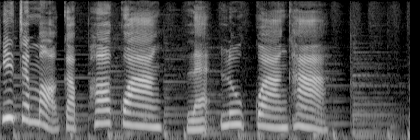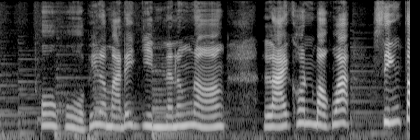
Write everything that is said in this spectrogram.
ที่จะเหมาะกับพ่อกวางและลูกกวางค่ะ โอ้โห พี่เรามาได้ยินนะน้องๆ หลายคนบอกว่าสิงโต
